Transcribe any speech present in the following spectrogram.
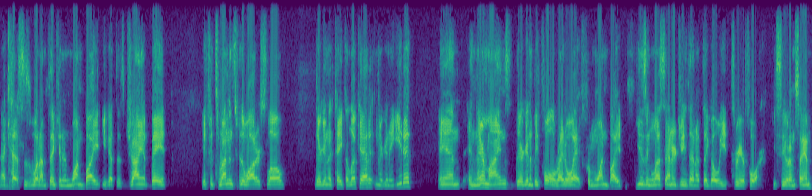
I mm-hmm. guess is what I'm thinking. In one bite, you got this giant bait. If it's running through the water slow, they're going to take a look at it and they're going to eat it. And in their minds, they're going to be full right away from one bite, using less energy than if they go eat three or four. You see what I'm saying?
